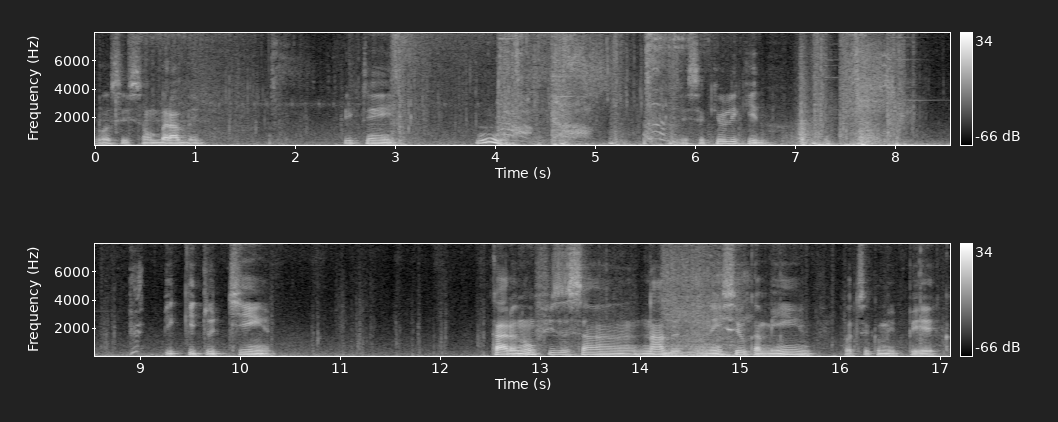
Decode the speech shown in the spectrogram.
Vocês são brabos, hein? O que, que tem aí? Uh! Esse aqui é o líquido. Piquitutinho. Cara, eu não fiz essa... nada. Eu nem sei o caminho. Pode ser que eu me perca.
